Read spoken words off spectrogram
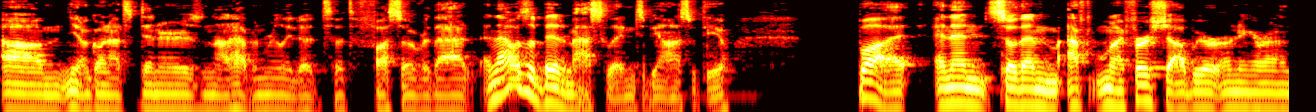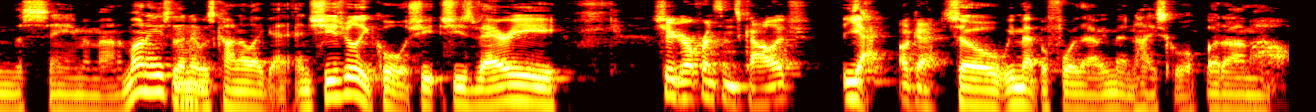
Um, you know, going out to dinners and not having really to, to, to fuss over that. And that was a bit emasculating, to be honest with you. But, and then, so then after my first job, we were earning around the same amount of money. So then it Mhm. was kind of like, and she's really cool. She, she's very, She your girlfriend since college. yeah. Okay. So we met before that. We met in high school, but, um, Wow.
